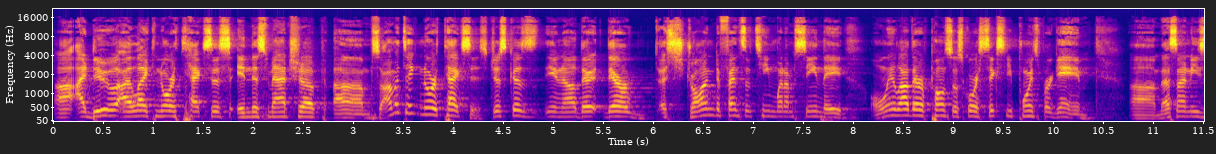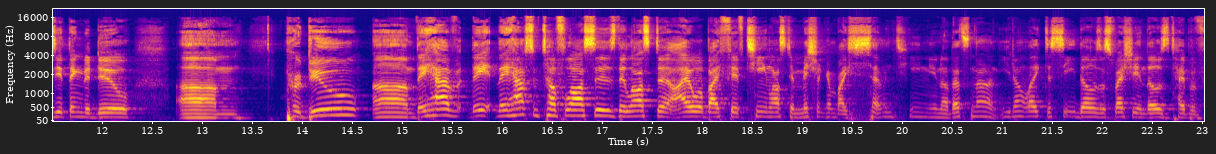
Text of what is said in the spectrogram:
Uh, I do. I like North Texas in this matchup. Um, so I'm gonna take North Texas just because you know they're they're a strong defensive team. What I'm seeing, they only allow their opponents to score 60 points per game. Um, that's not an easy thing to do. Um, Purdue, um, they have they they have some tough losses. They lost to Iowa by 15, lost to Michigan by 17. You know that's not you don't like to see those, especially in those type of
